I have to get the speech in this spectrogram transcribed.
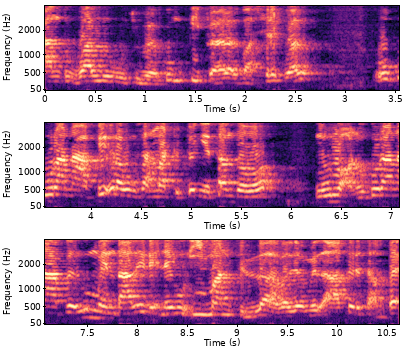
antu walu wujuhakum kibal al masyrik wal ukuran apik ora urusan madhep ngetan to ngulon ukuran apik iku mentale dekne ku iman billah wal yaumil akhir sampai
